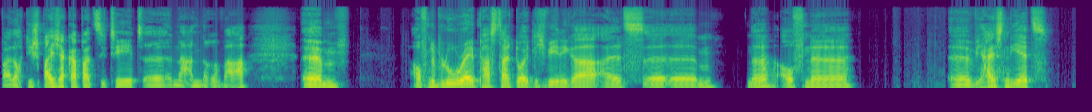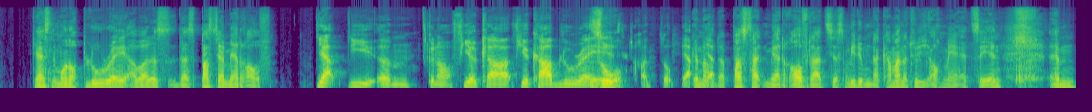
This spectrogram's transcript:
weil auch die Speicherkapazität äh, eine andere war. Ähm, auf eine Blu-ray passt halt deutlich weniger als äh, ähm, ne, auf eine, äh, wie heißen die jetzt? Die heißen immer noch Blu-ray, aber das, das passt ja mehr drauf. Ja, die, ähm, genau, 4K, 4K Blu-ray. So, so ja, genau, ja. da passt halt mehr drauf, da hat sich das Medium, da kann man natürlich auch mehr erzählen. Ähm,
